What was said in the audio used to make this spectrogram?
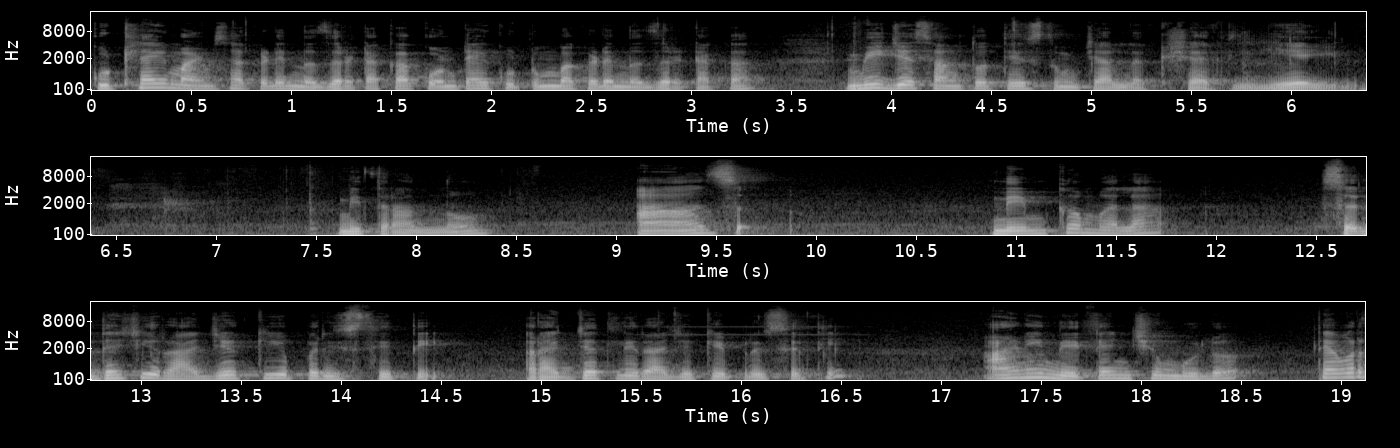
कुठल्याही माणसाकडे नजर टाका कोणत्याही कुटुंबाकडे नजर टाका. मी जे सांगतो तेच तुमच्या लक्षात येईल. मित्रांनो आज नेमकं मला सध्याची राजकीय परिस्थिती राज्यातली राजकीय परिस्थिती आणि नेत्यांची मुलं त्यावर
